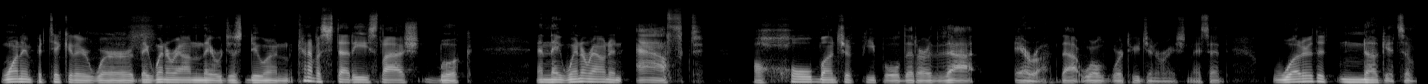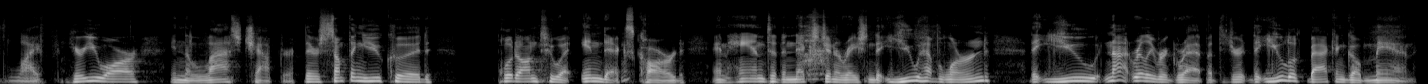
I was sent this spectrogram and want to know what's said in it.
one in particular where they went around and they were just doing kind of a study slash book, and they went around and asked a whole bunch of people that are that era, that World War II generation. They said, "What are the nuggets of life?" Here you are in the last chapter. If there's something you could put onto an index card and hand to the next generation that you have learned that you not really regret, but that, you're, that you look back and go, man,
